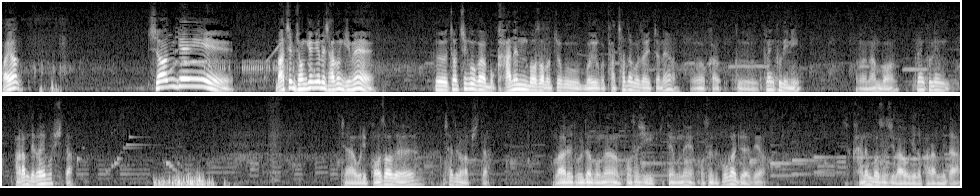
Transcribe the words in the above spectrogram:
과연 전갱이 마침 전갱이를 잡은 김에 그 저 친구가 뭐 가는 버섯 어쩌고 뭐 이거 다 찾아보자 했잖아요. 어, 가- 그 프랭클린이 어, 한번 프랭클린 바람대로 해봅시다. 자, 우리 버섯을 찾으러 갑시다. 마을을 돌다 보면 버섯이 있기 때문에 버섯을 뽑아줘야 돼요. 가는 버섯이 나오기를 바랍니다.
